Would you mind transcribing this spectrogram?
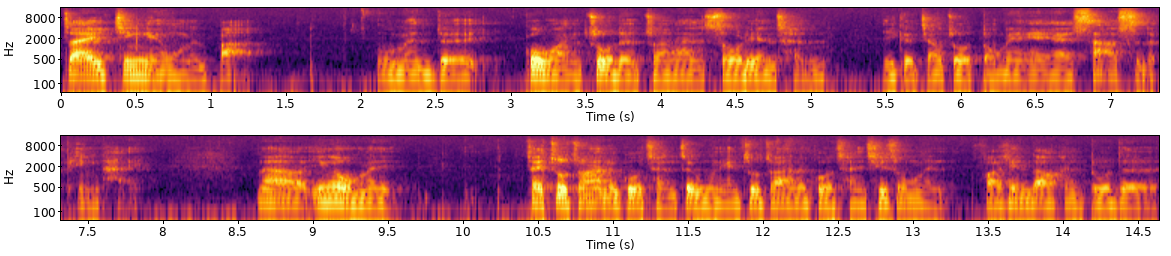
在今年，我们把我们的过往做的专案收敛成一个叫做 Domain AI SaaS 的平台。那因为我们在做专案的过程，这五年做专案的过程，其实我们发现到很多的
